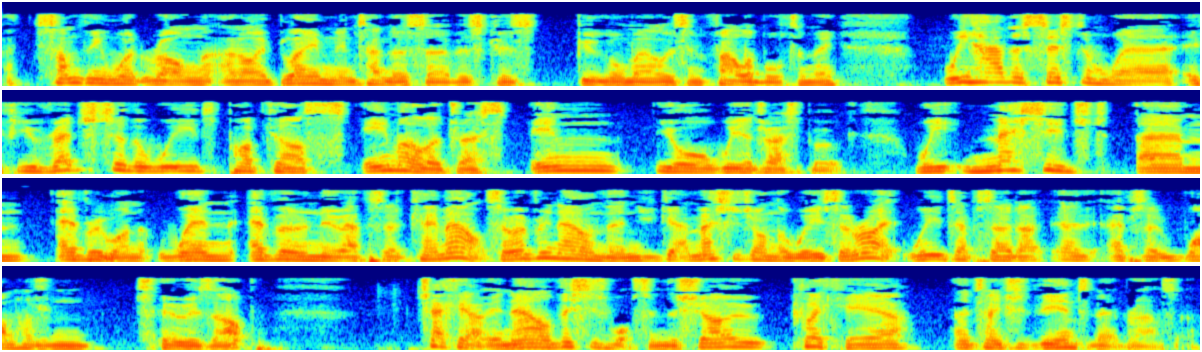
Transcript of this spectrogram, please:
uh, something went wrong, and I blame Nintendo servers because Google Mail is infallible to me. Wii had a system where if you register the Weeds podcast's email address in your We address book, we messaged um, everyone whenever a new episode came out. So every now and then you get a message on the Weeds that right, Weeds episode uh, episode 102 is up. Check it out now. This is what's in the show. Click here, and it takes you to the internet browser.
